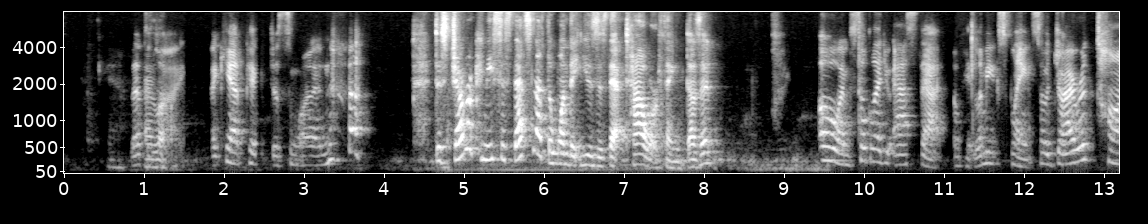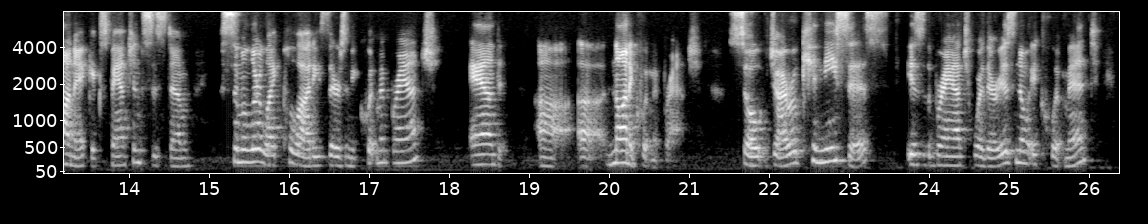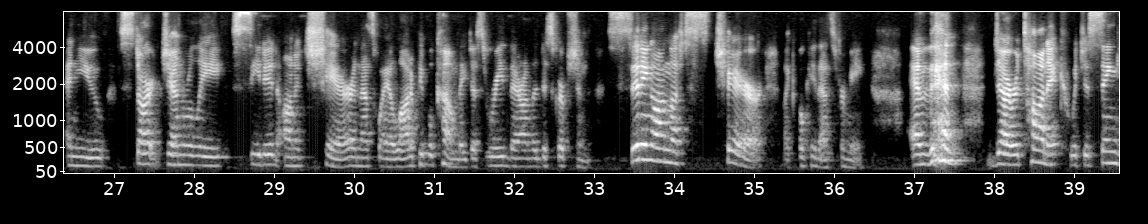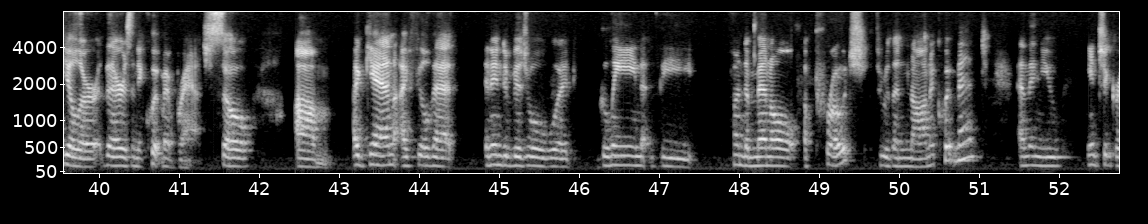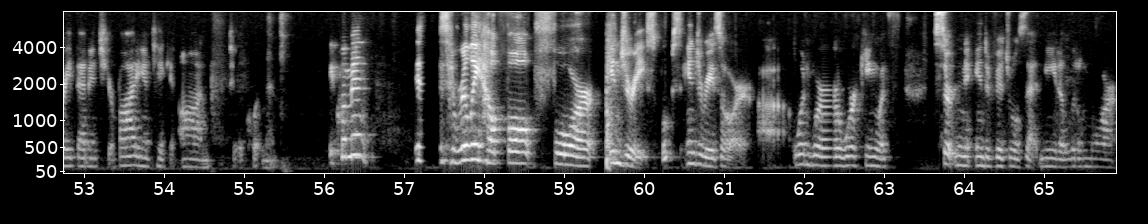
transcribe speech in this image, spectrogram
Yeah, that's a I tie. I can't pick just one. does gyrokinesis, that's not the one that uses that tower thing, does it? Oh, I'm so glad you asked that. Okay, let me explain. So gyrotonic expansion system, similar like Pilates, there's an equipment branch and uh, a non-equipment branch. So gyrokinesis is the branch where there is no equipment and you start generally seated on a chair and that's why a lot of people come they just read there on the description sitting on the chair like okay that's for me and then gyrotonic, which is singular, there's an equipment branch. So um, again, I feel that an individual would glean the fundamental approach through the non-equipment, and then you integrate that into your body and take it on to equipment. Equipment is really helpful for injuries, oops, injuries, or uh, when we're working with certain individuals that need a little more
